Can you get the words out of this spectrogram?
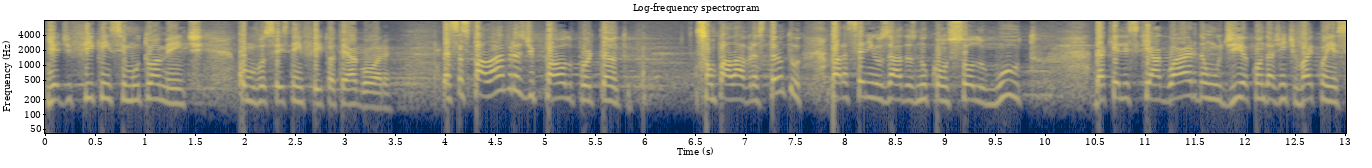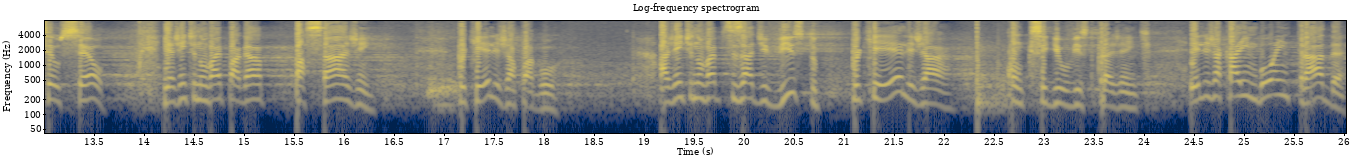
e edifiquem-se mutuamente, como vocês têm feito até agora. Essas palavras de Paulo, portanto, são palavras tanto para serem usadas no consolo mútuo, daqueles que aguardam o dia quando a gente vai conhecer o céu e a gente não vai pagar passagem, porque ele já pagou. A gente não vai precisar de visto, porque ele já conseguiu o visto para a gente. Ele já carimbou a entrada,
